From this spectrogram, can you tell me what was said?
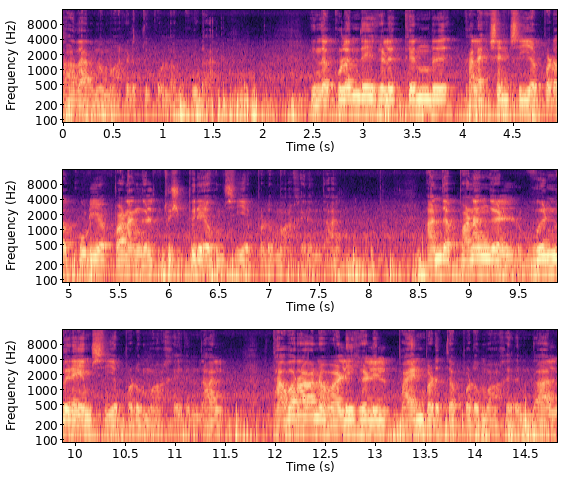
சாதாரணமாக எடுத்துக்கொள்ளக்கூடாது. இந்த குழந்தைகளுக்கென்று கலெக்ஷன் செய்யப்படக்கூடிய பணங்கள் துஷ்பிரயோகம் செய்யப்படுமாக இருந்தால் அந்த பணங்கள் வீண்விரயம் செய்யப்படுமாக இருந்தால் தவறான வழிகளில் பயன்படுத்தப்படுமாக இருந்தால்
